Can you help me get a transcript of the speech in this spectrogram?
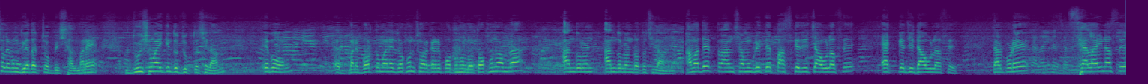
সাল এবং দুই হাজার চব্বিশ সাল মানে দুই সময় কিন্তু যুক্ত ছিলাম। এবং মানে বর্তমানে যখন সরকারের পতন হলো, তখনও আমরা আন্দোলন, আন্দোলনরত ছিলাম। আমাদের ত্রাণ সামগ্রীতে পাঁচ কেজি চাউল আছে, এক কেজি ডাউল আছে। তারপরে স্যালাইন আছে,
